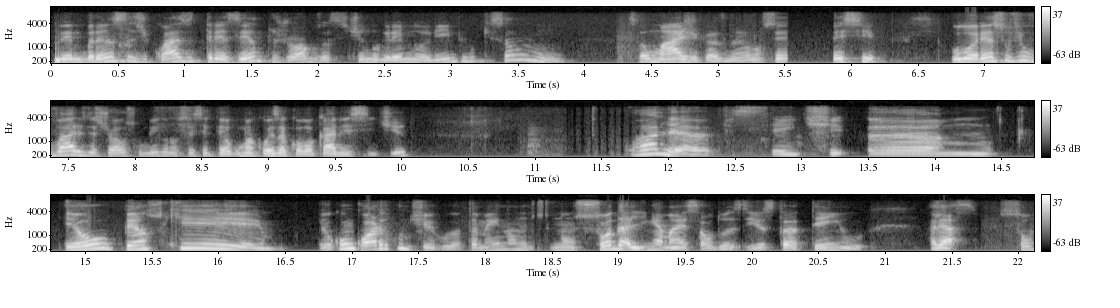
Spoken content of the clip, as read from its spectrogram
lembranças de quase 300 jogos assistindo o Grêmio no Olímpico que são, são mágicas, né? Eu não sei se o Lourenço viu vários desses jogos comigo, não sei se ele tem alguma coisa a colocar nesse sentido. Olha, Vicente, hum, eu penso que eu concordo contigo. Eu também não, não sou da linha mais saudosista, tenho. Aliás, sou,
